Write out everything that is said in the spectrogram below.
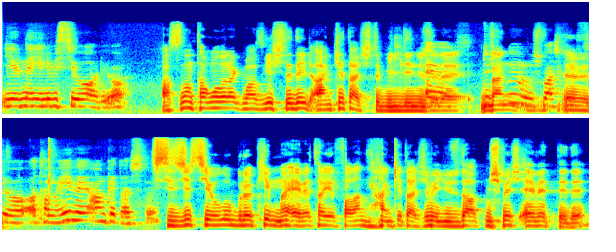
Yerine yeni bir CEO arıyor. Aslında tam olarak vazgeçti değil, anket açtı bildiğin üzere. Evet. Düşünüyormuş başka bir evet. CEO atamayı ve anket açtı. Sizce CEO'luğu bırakayım mı? Evet hayır falan diye anket açtı ve %65 evet dedi.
